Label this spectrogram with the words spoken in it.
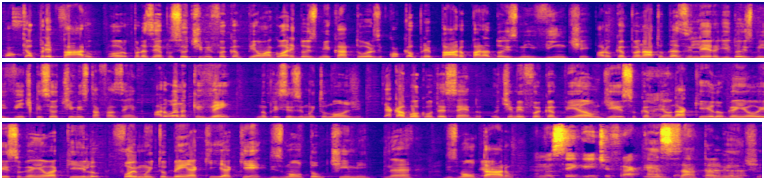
Qual que é o preparo? Por, por exemplo, seu time foi campeão agora em 2014. Qual que é o preparo para 2020, para o Campeonato Brasileiro de 2020 que seu time está fazendo? Para o ano que vem, não precisa ir muito longe. O que acabou acontecendo? O time foi campeão disso, campeão é. daquilo, ganhou isso, ganhou aquilo, foi muito bem aqui e aqui, desmontou o time, né? Desmontaram. É. No seguinte fracassa. Né? Exatamente.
